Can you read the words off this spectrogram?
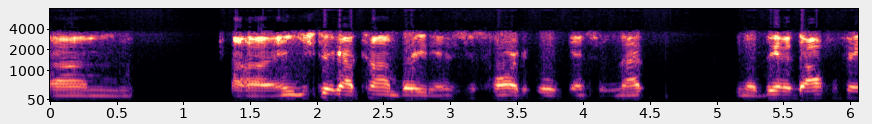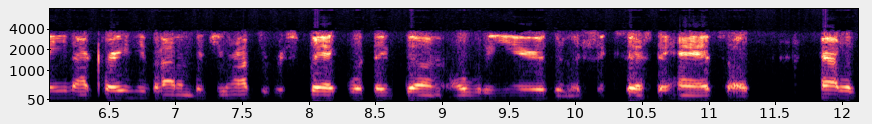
um, uh, and you still got Tom Brady, and it's just hard to go against him. Not, you know, being a Dolphin fan, you're not crazy about him, but you have to respect what they've done over the years and the success they had. So, have a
